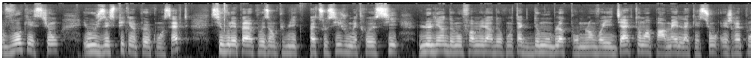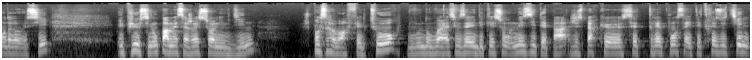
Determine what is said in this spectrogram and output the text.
vos questions et où je vous explique un peu le concept. Si vous ne voulez pas la poser en public, pas de souci, je vous mettrai aussi le lien de mon formulaire de contact de mon blog pour me l'envoyer directement par mail la question et je répondrai aussi. Et puis sinon par messagerie sur LinkedIn. Je pense avoir fait le tour. Donc voilà, si vous avez des questions, n'hésitez pas. J'espère que cette réponse a été très utile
